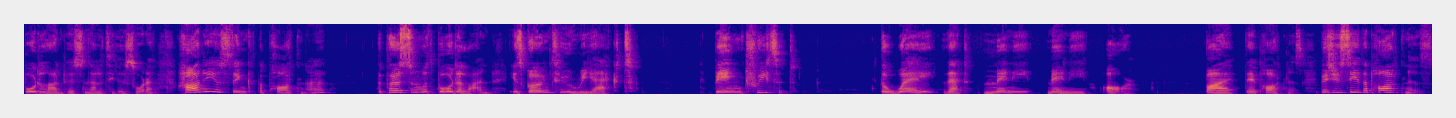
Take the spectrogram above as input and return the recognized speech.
borderline personality disorder, how do you think the partner, the person with borderline, is going to react being treated the way that many, many are by their partners? Because you see, the partners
